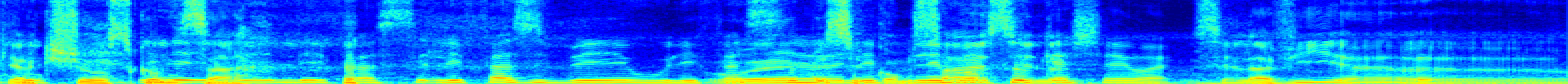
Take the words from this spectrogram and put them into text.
Quelque chose comme ça. Les, faces, les, faces, B ou les faces euh, les, comme ça, morceaux cachés. Ouais. C'est la vie. Hein, euh,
